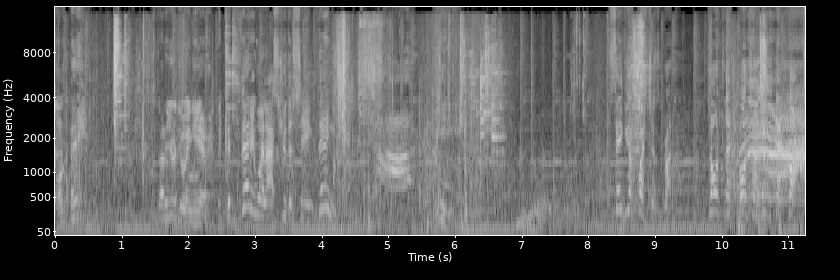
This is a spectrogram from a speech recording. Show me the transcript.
Volpe? What are you doing here? We could very well ask you the same thing. Me? Save your questions, brother. Don't let Borgia leave with that box.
